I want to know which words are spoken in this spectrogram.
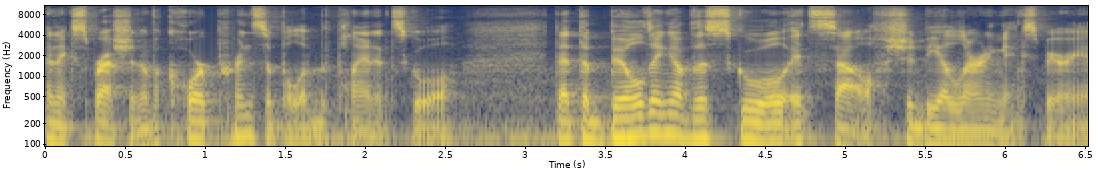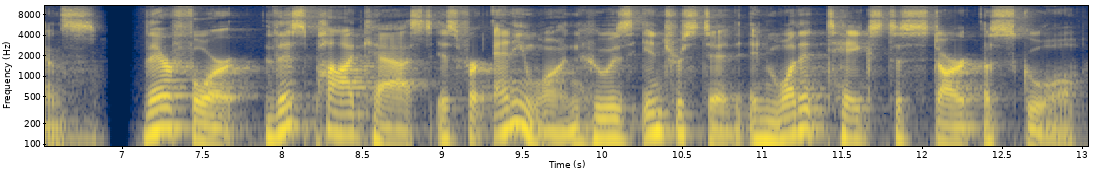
an expression of a core principle of the Planet School that the building of the school itself should be a learning experience. Therefore, this podcast is for anyone who is interested in what it takes to start a school,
